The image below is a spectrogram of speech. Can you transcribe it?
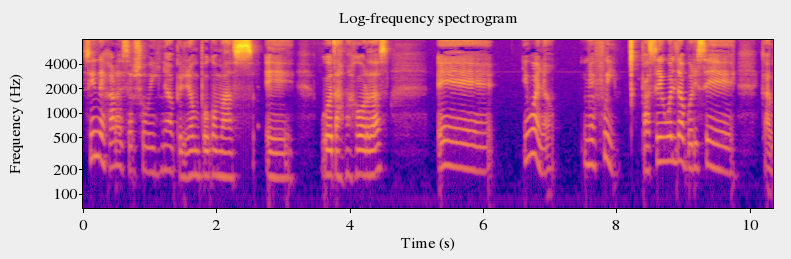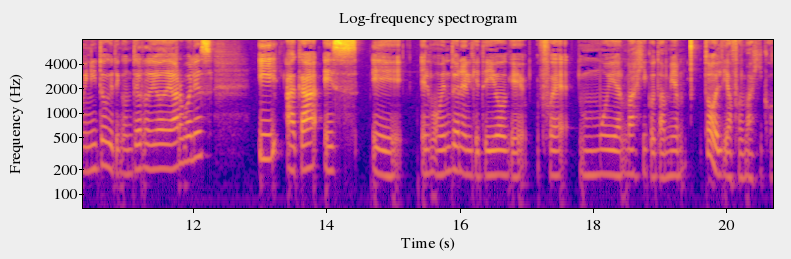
sin dejar de ser llovizna, pero era un poco más eh, gotas más gordas. Eh, y bueno, me fui. Pasé de vuelta por ese caminito que te conté rodeado de árboles. Y acá es eh, el momento en el que te digo que fue muy mágico también. Todo el día fue mágico.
